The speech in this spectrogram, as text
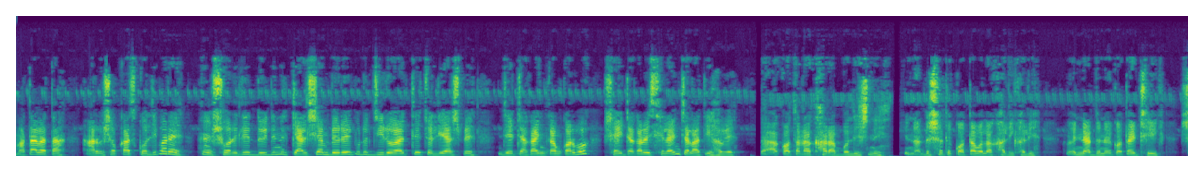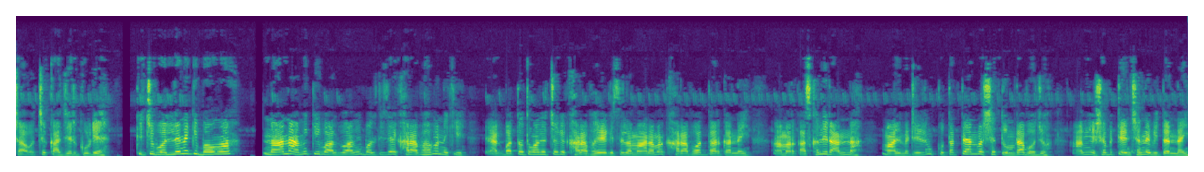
মাথা ব্যথা। আর ওইসব কাজ করলি পারে? হ্যাঁ শরীরের দুই দিনের ক্যালসিয়াম বেরোয় পুরো জিরো আজকে চলে আসবে। যে টাকা ইনকাম করব, সেই টাকার সেলাইন চালাতে হবে। তা কথাটা খারাপ বলিস নি। ইনাদের সাথে কথা বলা খালি খালি। ওই নাদনের কথাই ঠিক। সব হচ্ছে কাজের গুড়ে। কিছু বললে নাকি বৌমা? না না, আমি কি বলব? আমি বলতে চাই খারাপ হবে নাকি? একবার তো তোমাদের চোখে খারাপ হয়ে গেছিলাম, আর আমার খারাপ হওয়ার দরকার নেই। আমার কাজ খালি রান্না। মাল মেটেরিয়াল কোথাতে আনব সে তোমরা বোঝো। আমি এসব টেনশনের ভিতর নাই।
